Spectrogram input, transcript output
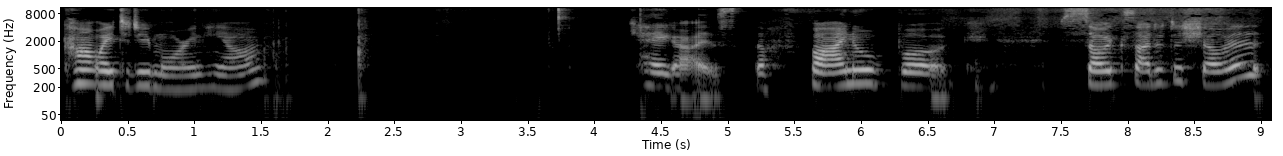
can't wait to do more in here. Okay guys the final book. So excited to show it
